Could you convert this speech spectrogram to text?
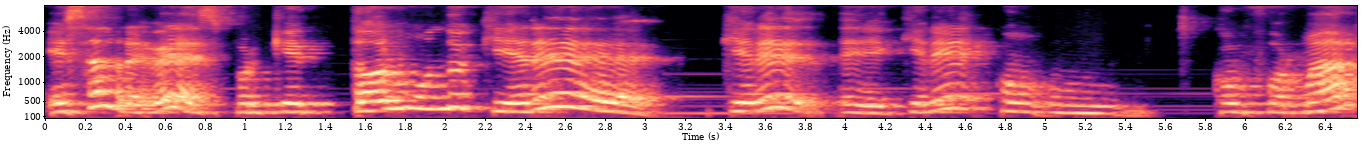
es al revés, porque todo el mundo quiere, quiere, eh, quiere conformar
